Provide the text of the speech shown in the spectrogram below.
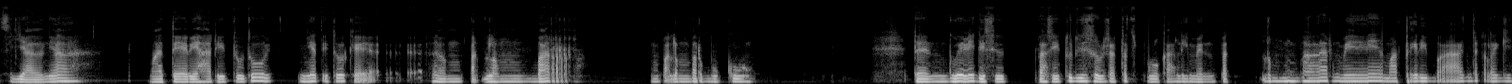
sialnya materi hari itu tuh niat itu kayak empat lembar empat lembar buku. Dan gue di pas itu disuruh catat 10 kali men. Empat lembar men. Materi banyak lagi.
